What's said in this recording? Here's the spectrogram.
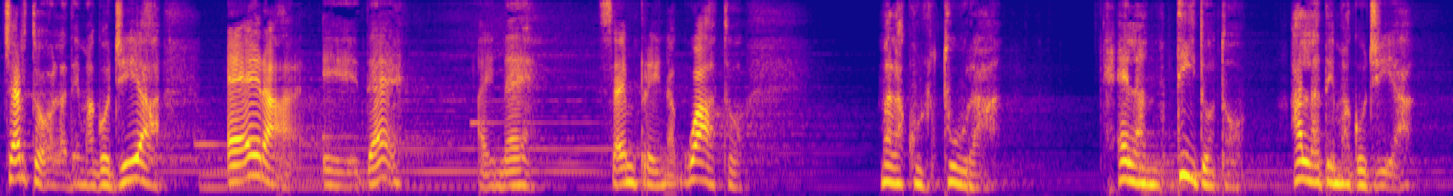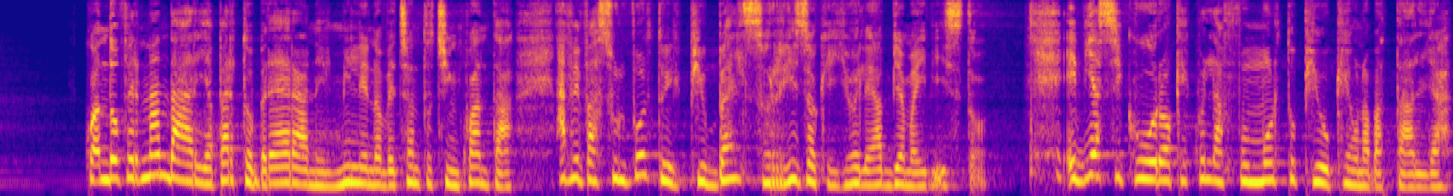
Certo, la demagogia era ed è, ahimè, sempre in agguato, ma la cultura è l'antidoto alla demagogia. Quando Fernanda ha riaperto Brera nel 1950, aveva sul volto il più bel sorriso che io le abbia mai visto. E vi assicuro che quella fu molto più che una battaglia.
